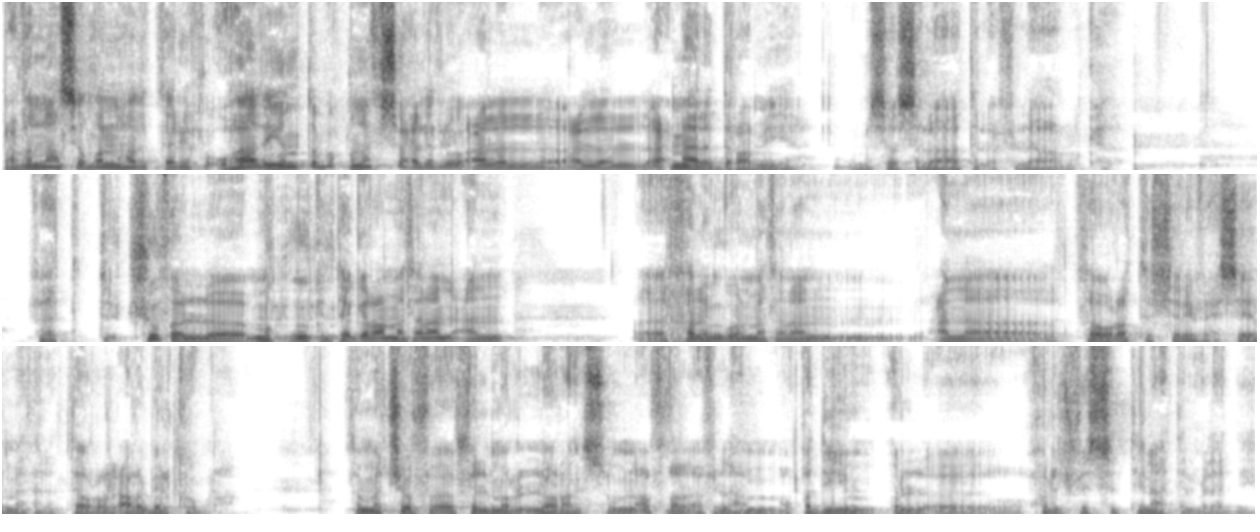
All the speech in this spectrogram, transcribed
بعض الناس يظن هذا التاريخ وهذا ينطبق نفسه على على على الأعمال الدرامية المسلسلات الأفلام وكذا. فتشوف ممكن تقرأ مثلا عن خلينا نقول مثلا عن ثورة الشريف حسين مثلا الثورة العربية الكبرى. ثم تشوف فيلم لورنس ومن أفضل الأفلام وقديم خرج في الستينات الميلادية.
